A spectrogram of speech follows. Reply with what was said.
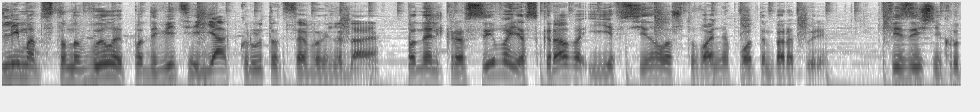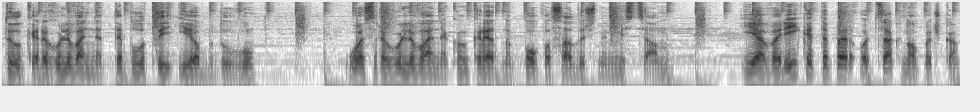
Клімат встановили, подивіться, як круто це виглядає. Панель красива, яскрава і є всі налаштування по температурі. Фізичні крутилки регулювання теплоти і обдуву. Ось регулювання конкретно по посадочним місцям. І аварійка тепер оця кнопочка.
